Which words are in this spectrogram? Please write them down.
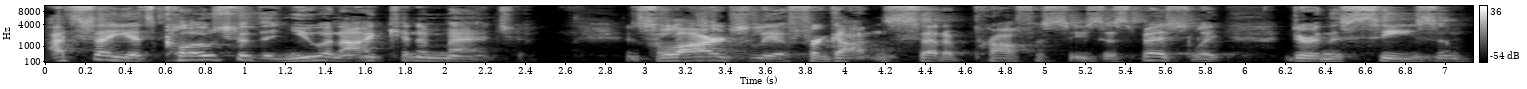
I'd say it's closer than you and I can imagine. It's largely a forgotten set of prophecies, especially during the season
